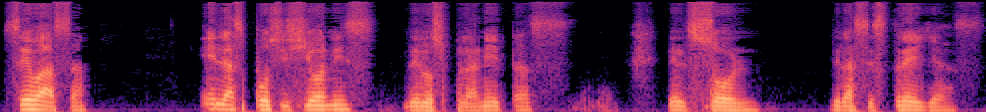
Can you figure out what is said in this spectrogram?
se basa en las posiciones de los planetas, del Sol, de las estrellas,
